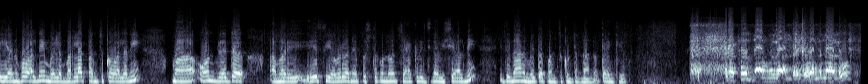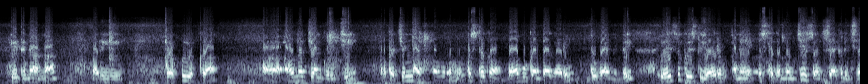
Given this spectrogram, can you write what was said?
ఈ అనుభవాల్ని మళ్ళీ మరలా పంచుకోవాలని మా ఓన్ బ్రదర్ మరి ఏసు ఎవరు అనే పుస్తకంలో సేకరించిన విషయాల్ని ఇది నాన్న మీతో పంచుకుంటున్నాను. థ్యాంక్ యూ ప్రభు అందరికి వందనాలు. ఈ దినాన్న మరి ప్రభు యొక్క ఔన్నత్యాన్ని గురించి ఒక చిన్న పుస్తకం బాబు గంటా గారు దుబాయ్ నుండి యేసుక్రీస్తు ఎవరు అనే పుస్తకం నుంచి సేకరించిన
